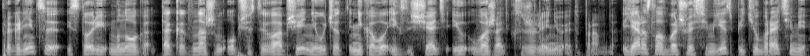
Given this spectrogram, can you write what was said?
Про границы историй много, так как в нашем обществе вообще не учат никого их защищать и уважать, к сожалению, это правда. Я росла в большой семье с пятью братьями,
